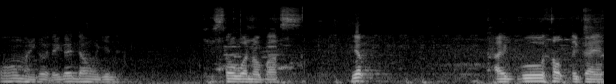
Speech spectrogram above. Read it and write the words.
Oh my god, that guy down again. He saw one of us. Yep. I go help the guy.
